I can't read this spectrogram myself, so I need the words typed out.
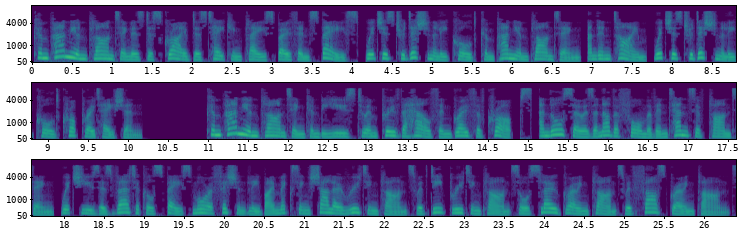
Companion planting is described as taking place both in space, which is traditionally called companion planting, and in time, which is traditionally called crop rotation. Companion planting can be used to improve the health and growth of crops, and also as another form of intensive planting, which uses vertical space more efficiently by mixing shallow rooting plants with deep rooting plants or slow-growing plants with fast-growing plants.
